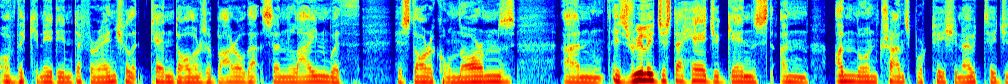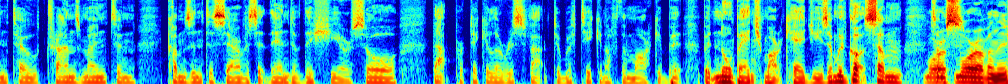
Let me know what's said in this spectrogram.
of the Canadian differential at $10 a barrel. That's in line with historical norms and is really just a hedge against an unknown transportation outage until Trans Mountain comes into service at the end of this year. So that particular risk factor we've taken off the market, but but no benchmark hedges, and we've got some more some more of an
